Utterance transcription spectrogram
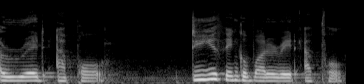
a red apple, do you think about a red apple?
